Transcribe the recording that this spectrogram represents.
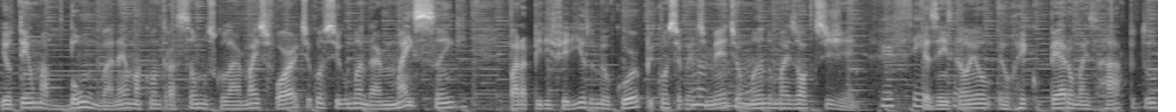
eu tenho uma bomba, né? Uma contração muscular mais forte, eu consigo mandar mais sangue para a periferia do meu corpo e, consequentemente, uhum. eu mando mais oxigênio. Perfeito. Quer dizer, então eu, eu recupero mais rápido,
